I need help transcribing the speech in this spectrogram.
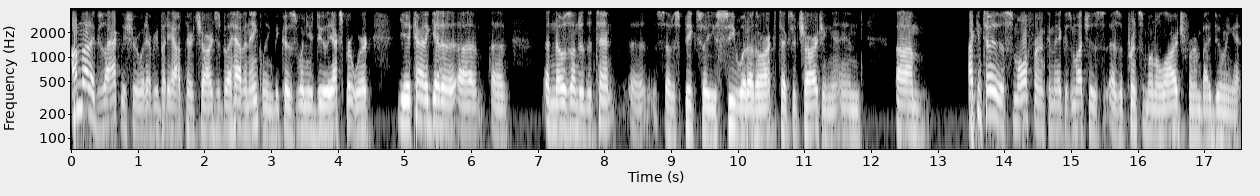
I'm not exactly sure what everybody out there charges, but I have an inkling because when you do the expert work, you kind of get a, a, a nose under the tent, uh, so to speak, so you see what other architects are charging. And um, I can tell you that a small firm can make as much as, as a principal in a large firm by doing it.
